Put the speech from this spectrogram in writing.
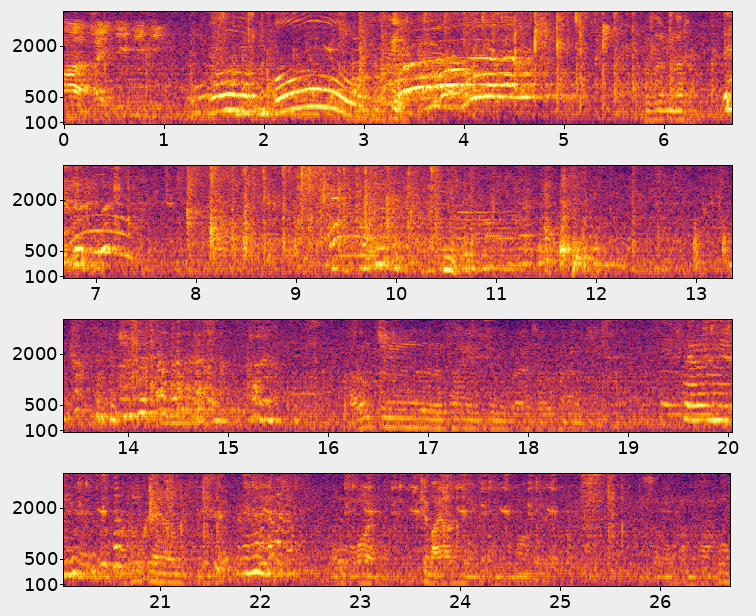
아, 오. 감사합니다. 다음 주는 상영이 찍을까요? 저도 상영이 찍을까요? 무슨 그냥 너무 고마워요. 이렇게 많이 와주니까 너무 고마워요. 감사하고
